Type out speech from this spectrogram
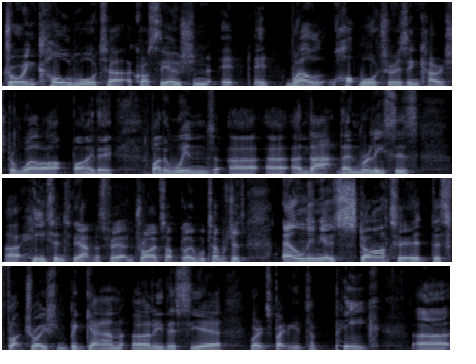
drawing cold water across the ocean, it, it well hot water is encouraged to well up by the by the wind, uh, uh, and that then releases. Uh, heat into the atmosphere and drives up global temperatures. El Nino started, this fluctuation began early this year. We're expecting it to peak uh,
